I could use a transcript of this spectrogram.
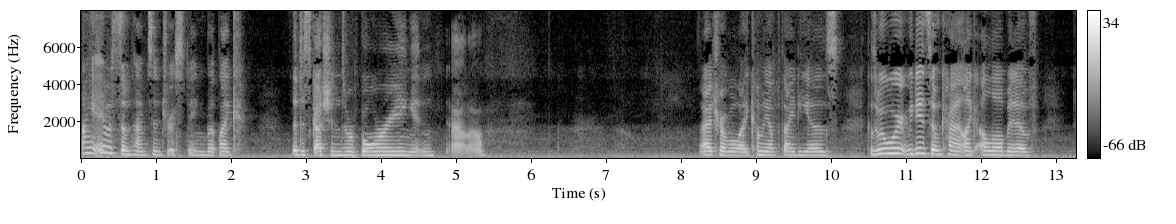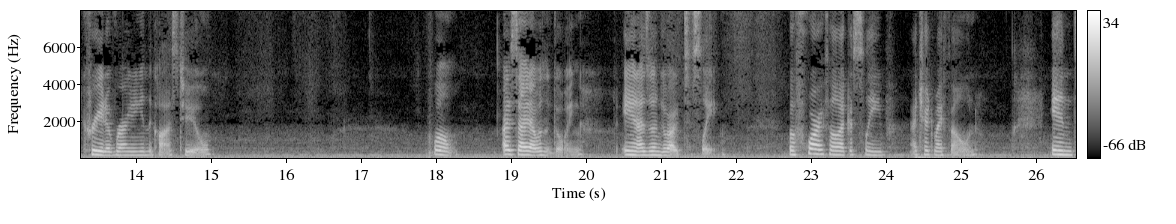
I mean, it was sometimes interesting, but like the discussions were boring and I don't know. I had trouble like coming up with ideas because we were we did some kind of like a little bit of creative writing in the class too. Well, I decided I wasn't going, and I was gonna go back to sleep. Before I fell back asleep, I checked my phone, and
